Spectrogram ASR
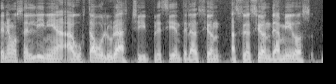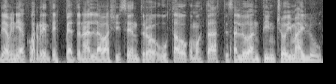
tenemos en línea a Gustavo Lurachi, presidente de la Asociación de Amigos de Avenida Corrientes Peatonal Lavalle y Centro. Gustavo, ¿cómo estás? Te saludan Tincho y Mailu.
